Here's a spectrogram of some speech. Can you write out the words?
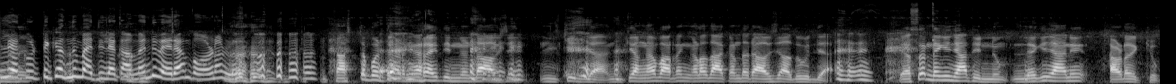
ഇല്ല കുട്ടിക്കൊന്നും പറ്റില്ല. കമന്റ് വരാൻ പോണുള്ളൂ. കഷ്ടപ്പെട്ട് ഇറങ്ങാറായി തിന്നേണ്ട ആവശ്യം എനിക്കില്ല. എനിക്ക് അങ്ങനെ പറഞ്ഞ നിങ്ങളതാക്കേണ്ട ഒരു ആവശ്യം അതുമില്ല. രസം ഉണ്ടെങ്കിൽ ഞാൻ തിന്നും. ഇല്ലെങ്കിൽ ഞാൻ അവിടെ വെക്കും.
